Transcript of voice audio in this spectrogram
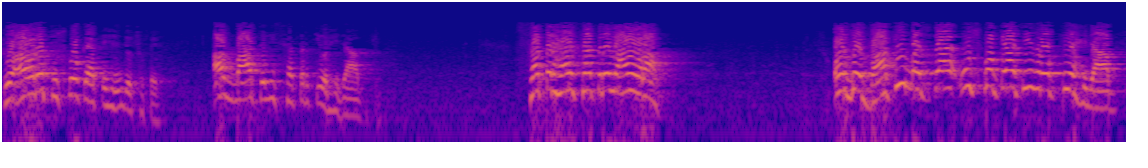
تو عورت اس کو کہتے ہیں جو چھپے۔ اب بات چلی سطر کی اور حجاب کی۔ سطر ہے سطر عورت اور جو باقی بچتا ہے اس کو کیا چیز روکتی ہے؟ حجاب۔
